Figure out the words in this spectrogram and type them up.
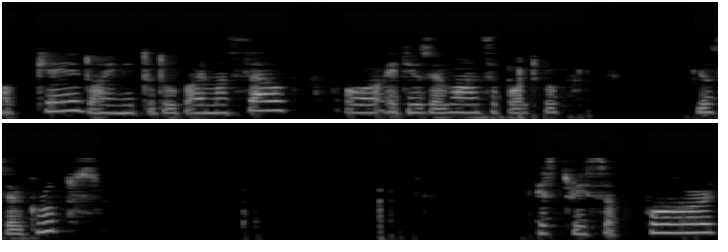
Okay, do I need to do by myself or add user one support group? User groups. S3 support.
